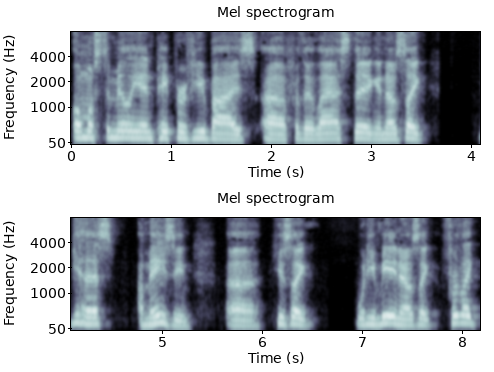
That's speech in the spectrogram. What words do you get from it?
almost a million pay-per-view buys uh for their last thing and I was like yeah that's amazing uh he's like what do you mean? And I was like, for like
